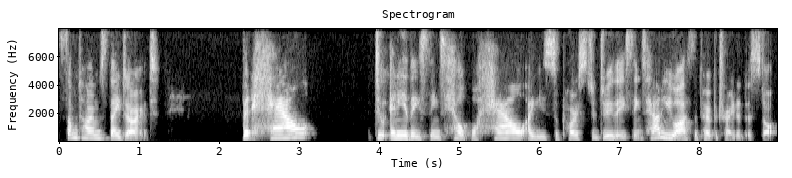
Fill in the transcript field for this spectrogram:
sometimes they don't. But how do any of these things help, or how are you supposed to do these things? How do you ask the perpetrator to stop?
